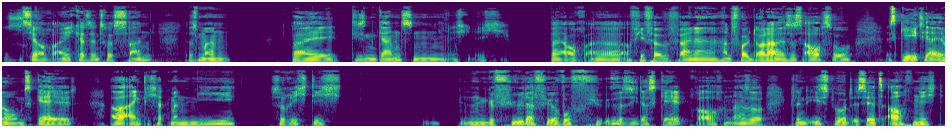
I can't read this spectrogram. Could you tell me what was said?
Das ist ja auch eigentlich ganz interessant, dass man bei diesen ganzen, ich, ich, bei auch äh, auf jeden Fall für eine Handvoll Dollar ist es auch so, es geht ja immer ums Geld, aber eigentlich hat man nie so richtig ein Gefühl dafür, wofür sie das Geld brauchen. Also Clint Eastwood ist jetzt auch nicht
